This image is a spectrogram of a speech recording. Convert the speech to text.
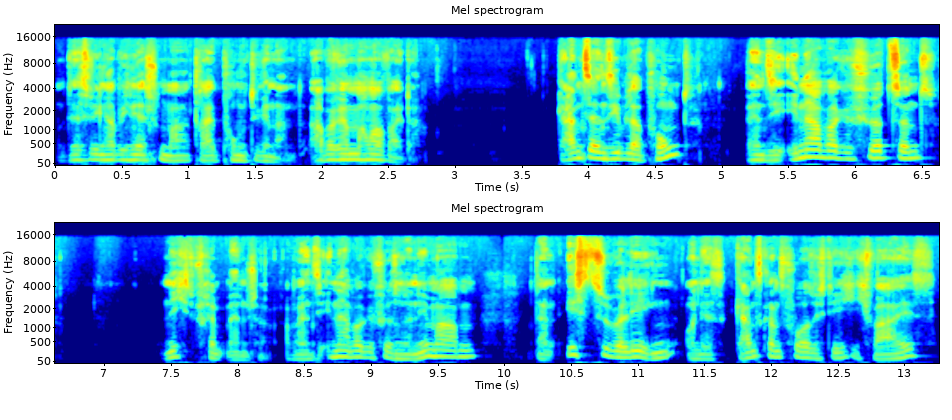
Und deswegen habe ich Ihnen jetzt schon mal drei Punkte genannt. Aber wir machen mal weiter. Ganz sensibler Punkt, wenn Sie Inhaber geführt sind, nicht Fremdmanager, aber wenn Sie Inhaber geführtes Unternehmen haben, dann ist zu überlegen, und jetzt ganz, ganz vorsichtig, ich weiß,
